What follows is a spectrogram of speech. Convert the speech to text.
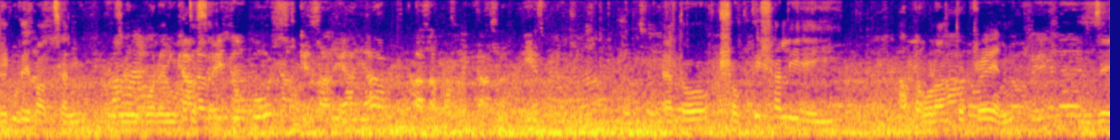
দেখতেই পাচ্ছেন যে উপরে উঠতেছে। এত শক্তিশালী এই উড়ান্ত ট্রেন যে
